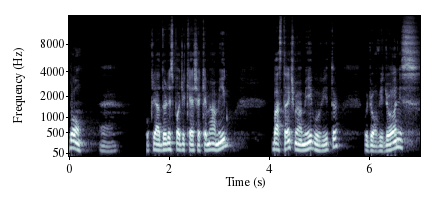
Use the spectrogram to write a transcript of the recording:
Bom, é, o criador desse podcast aqui é meu amigo, bastante meu amigo, o Vitor, o John V. Jones,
